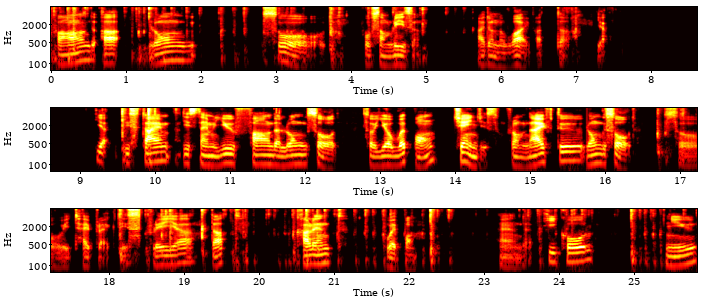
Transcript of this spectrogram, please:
found a long sword for some reason. I don't know why but uh, yeah. Yeah this time this time you found a long sword. So your weapon changes from knife to long sword. So we type like this player dot current weapon. And equal new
